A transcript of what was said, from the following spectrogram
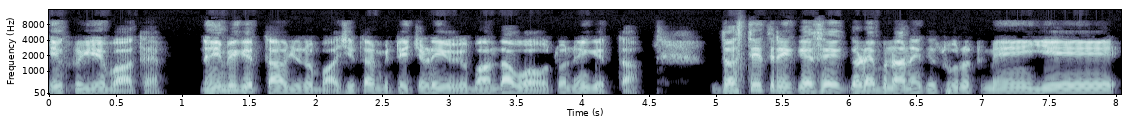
एक तो ये बात है, नहीं भी गिरता जो तो अच्छी तरह मिट्टी चढ़ी हुई बांधा हुआ हो तो नहीं गिरता। दस्ती तरीके से गड़े बनाने की सूरत में ये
